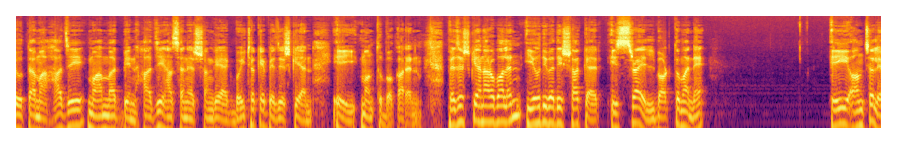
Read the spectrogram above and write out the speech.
উতামা হাজি মোহাম্মদ বিন হাজি হাসানের সঙ্গে এক বৈঠকে পেজেশকিয়ান এই মন্তব্য করেন। পেজেশকিয়ান আরও বলেন, ইহুদিবাদী সরকার ইসরায়েল বর্তমানে এই অঞ্চলে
